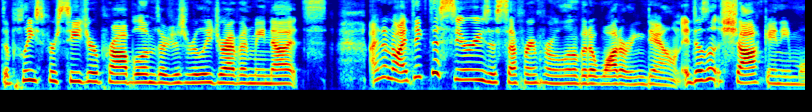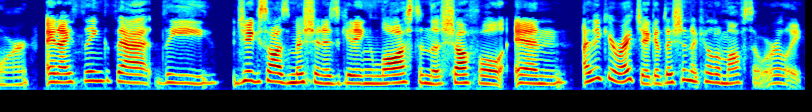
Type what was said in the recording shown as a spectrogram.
the police procedure problems are just really driving me nuts. I don't know. I think this series is suffering from a little bit of watering down. It doesn't shock anymore. And I think that the Jigsaw's mission is getting lost in the shuffle. And I think you're right, Jacob. They shouldn't have killed him off so early.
